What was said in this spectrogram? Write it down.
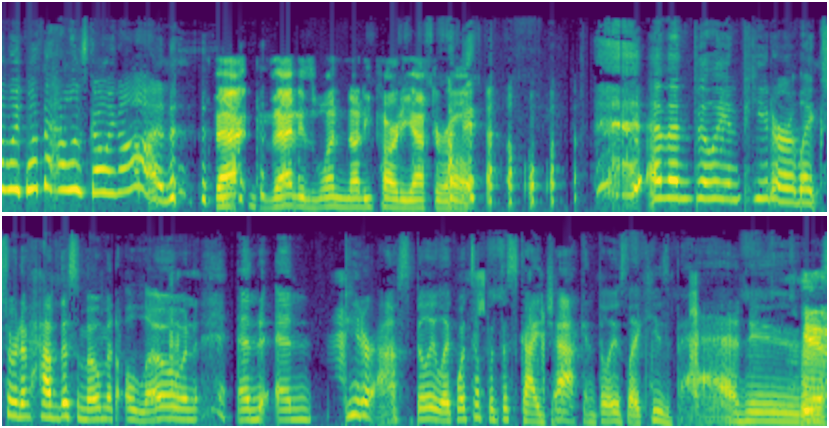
I'm like, "What the hell is going on?" that that is one nutty party after all. and then Billy and Peter like sort of have this moment alone and and Peter asks Billy like what's up with this guy Jack and Billy's like he's bad news. Yeah,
